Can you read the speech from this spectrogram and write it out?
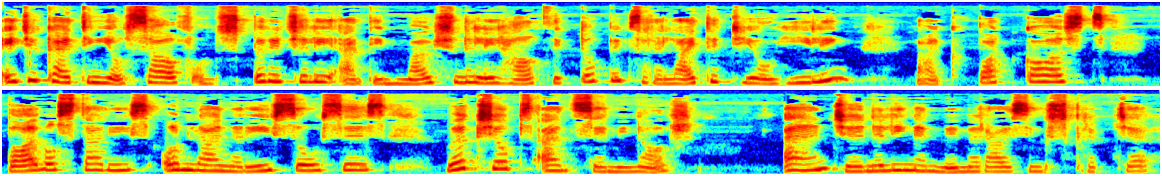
educating yourself on spiritually and emotionally healthy topics related to your healing, like podcasts, Bible studies, online resources, workshops and seminars, and journaling and memorizing scripture.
